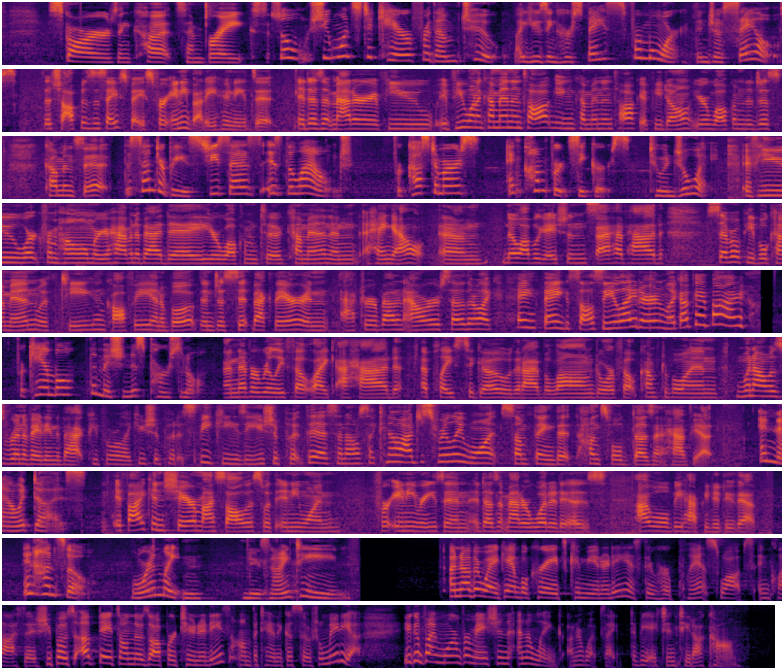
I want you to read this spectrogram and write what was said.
scars and cuts and breaks. So she wants to care for them too by using her space for more than just sales. The shop is a safe space for anybody who needs it. It doesn't matter if you if you want to come in and talk, you can come in and talk. If you don't, you're welcome to just come and sit. The centerpiece, she says, is the lounge for customers and comfort seekers to enjoy. If you work from home or you're having a bad day, you're welcome to come in and hang out. Um, no obligations. I have had several people come in with tea and coffee and a book and just sit back there and after about an hour or so, they're like, hey, thanks, I'll see you later. And I'm like, okay, bye. For Campbell, the mission is personal. I never really felt like I had a place to go that I belonged or felt comfortable in. When I was renovating the back, people were like, you should put a speakeasy, you should put this. And I was like, no, I just really want something that Huntsville doesn't have yet. And now it does. If I can share my solace with anyone for any reason, it doesn't matter what it is, I will be happy to do that. In Huntsville, Lauren Layton, News 19. Another way Campbell creates community is through her plant swaps and classes. She posts updates on those opportunities on Botanica's social media. You can find more information and a link on our website, WHNT.com.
